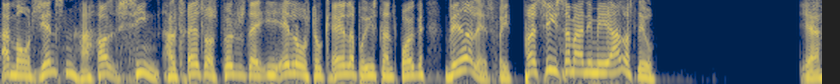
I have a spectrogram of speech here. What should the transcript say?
at Mogens Jensen har holdt sin 50-års fødselsdag i LO's lokaler på Islands Brygge vederlagsfrit. Præcis som Anime Alderslev. Ja.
